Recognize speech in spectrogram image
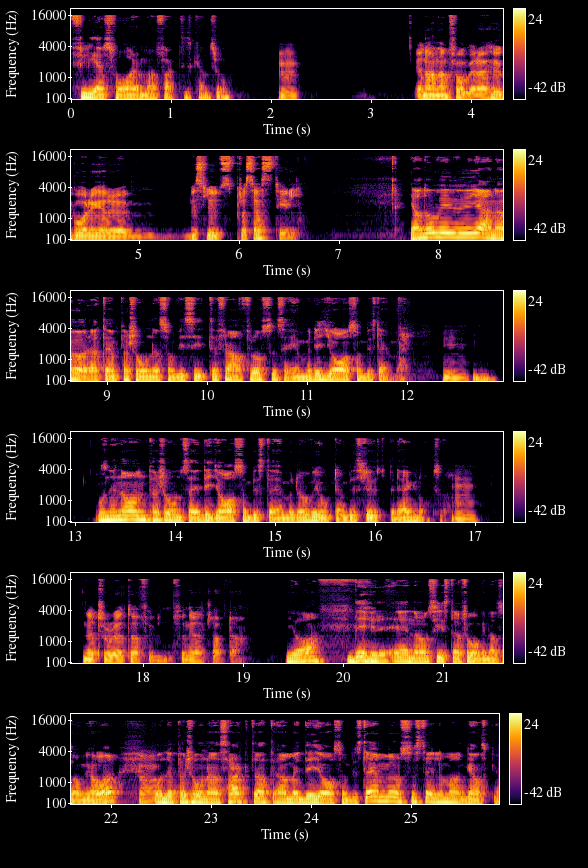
fler svar än man faktiskt kan tro. Mm. En annan fråga då, hur går er beslutsprocess till? Ja, då vill vi gärna höra att den personen som vi sitter framför oss och säger, men det är jag som bestämmer. Mm. Och när någon person säger det är jag som bestämmer, då har vi gjort en beslutsbenägen också. Mm. När tror du att du har funderat klart då? Ja, det är en av de sista frågorna som vi har. Ja. Och när personen har sagt att ja, men det är jag som bestämmer och så ställer man ganska,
